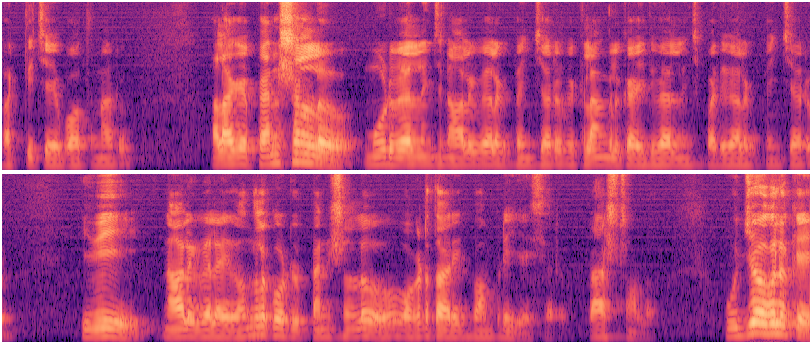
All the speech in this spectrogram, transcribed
భర్తీ చేయబోతున్నారు. అలాగే పెన్షన్లు మూడు వేల నుంచి నాలుగు వేలకు పెంచారు. వికలాంగులకు ఐదు వేల నుంచి పదివేలకు పెంచారు. ఇవి నాలుగు వేల ఐదు వందల కోట్ల పెన్షన్లు ఒకటో తారీఖు పంపిణీ చేశారు రాష్ట్రంలో. ఉద్యోగులకి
